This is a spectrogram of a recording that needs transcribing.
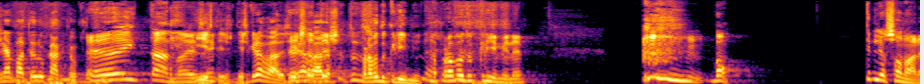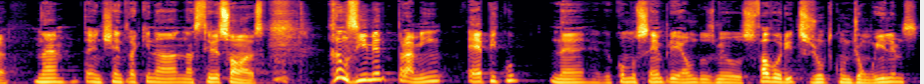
Já bateu no cartão. Eita, nós. Isso, hein? deixa, deixa gravado, deixa, Deixa- gravado. deixa tudo- Prova do crime. É a prova do crime, né? Bom, trilha sonora, né? Então a gente entra aqui na- nas trilhas sonoras. Hans Zimmer, para mim, épico, né? Como sempre, é um dos meus favoritos, junto com John Williams.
